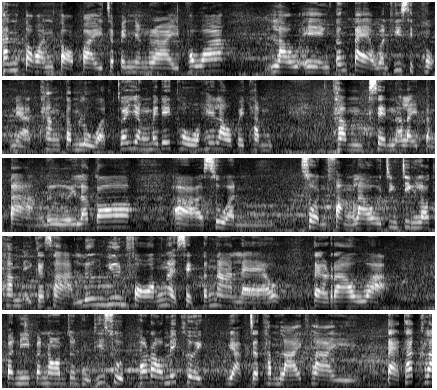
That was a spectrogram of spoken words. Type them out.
ขั้นตอนต่อไปจะเป็นอย่างไร เพราะว่าเราเองตั้งแต่วันที่ 16 เนี่ย ทางตำรวจก็ยังไม่ได้โทรให้เราไปทำทำเซ็นอะไรต่างๆเลย แล้วก็ส่วนส่วนฝั่งเราจริง ๆ เราทำเอกสารเรื่องยื่นฟ้องเน่ยเสร็จตั้งนานแล้ว แต่เราอะปณีประนอมจนถึงที่สุด เพราะเราไม่เคยอยากจะทำร้ายใคร แต่ถ้าใคร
